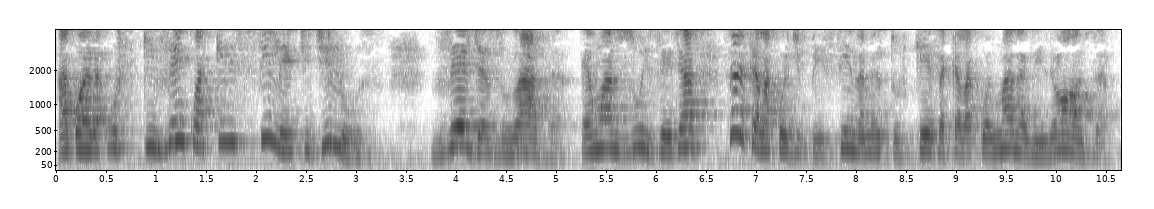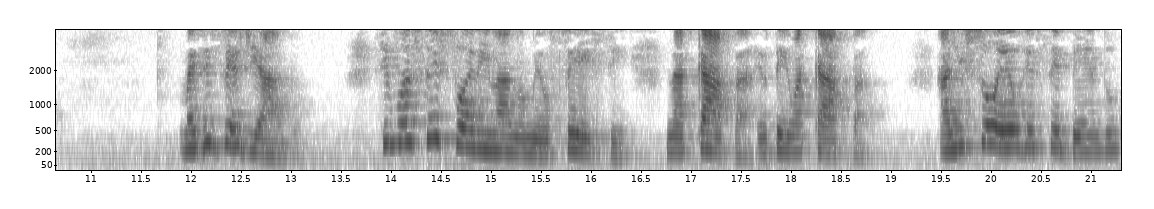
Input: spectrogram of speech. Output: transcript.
Agora, os que vêm com aqueles filetes de luz, verde azulada, é um azul esverdeado, sabe aquela cor de piscina, meio turquesa, aquela cor maravilhosa? Mas esverdeado. Se vocês forem lá no meu Face, na capa, eu tenho a capa, ali sou eu recebendo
